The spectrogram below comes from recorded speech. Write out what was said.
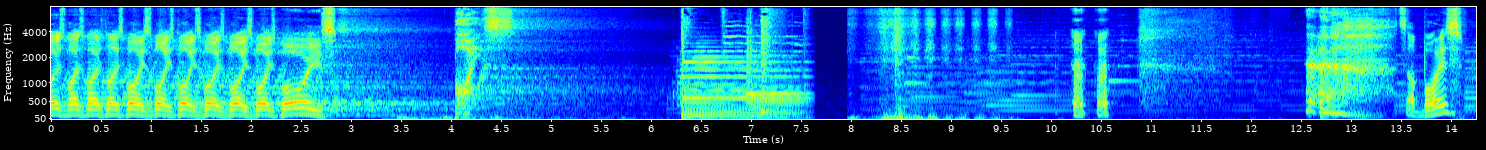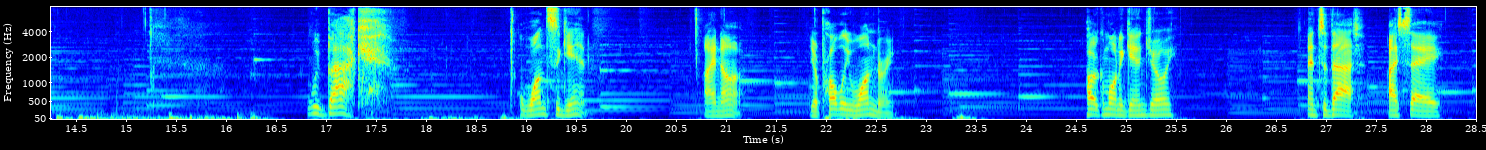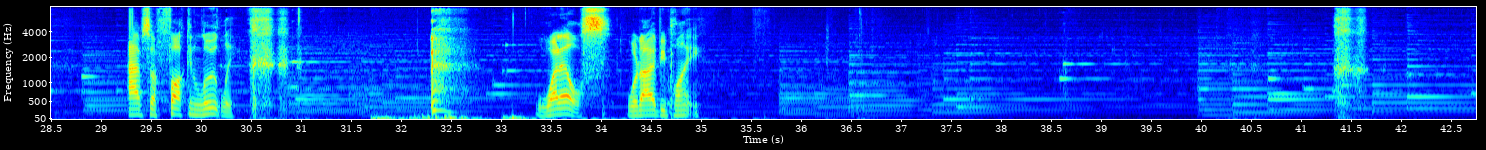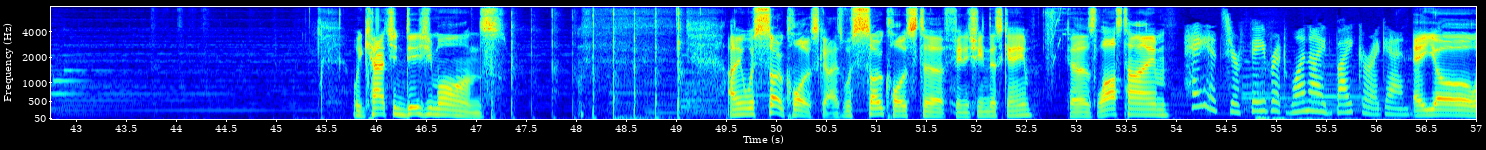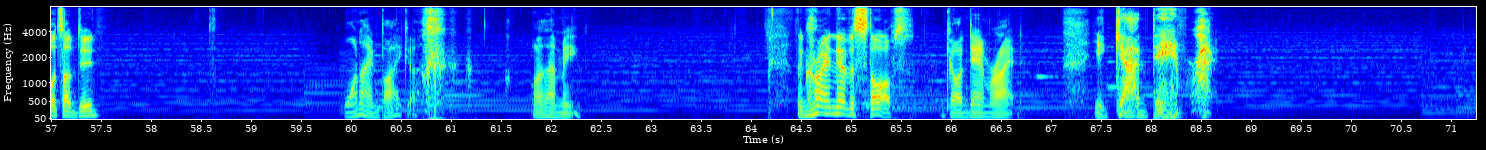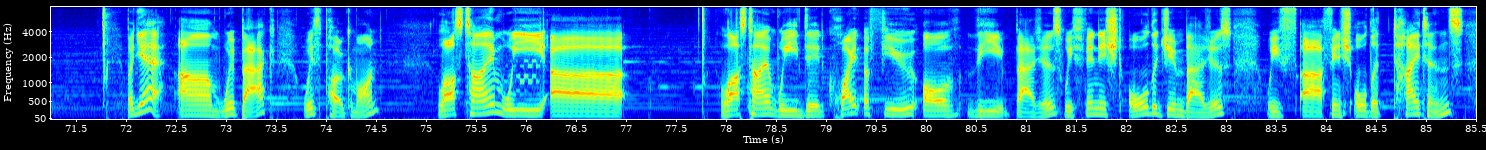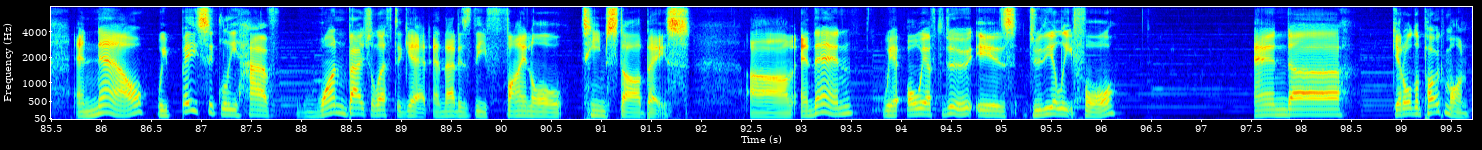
Boys, boys, boys, boys, boys, boys, boys, boys, boys, boys, boys. Boys. What's up, boys? We back. Once again. I know. You're probably wondering. Pokemon again, Joey? And to that, I say, absolutely. what else would I be playing? we catching Digimons. I mean, we're so close, guys. We're so close to finishing this game. Because last time... Hey, it's your favorite one-eyed biker again. Hey, yo, what's up, dude? One-eyed biker? what does that mean? The grind never stops. Goddamn right. You goddamn right. But yeah, um, we're back with Pokemon. Last time we, uh, Last time we did quite a few of the badges. We finished all the gym badges. We've uh, finished all the titans. And now we basically have one badge left to get. And that is the final team star base. Um, and then we all we have to do is do the Elite Four. And uh, get all the Pokemon.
